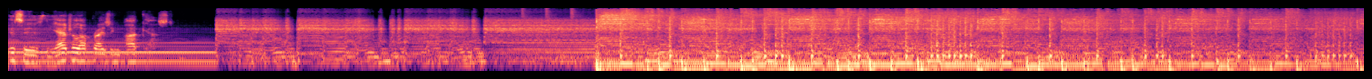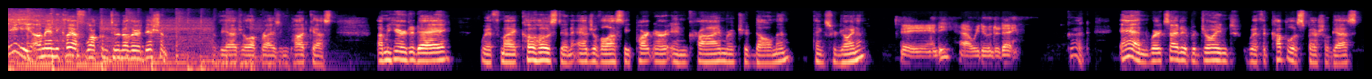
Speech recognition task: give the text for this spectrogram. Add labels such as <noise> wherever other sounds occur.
This is the Agile Uprising Podcast. Hey, I'm Andy Cleff. Welcome to another edition of the Agile Uprising Podcast. I'm here today with my co host and Agile Velocity partner in crime, Richard Dahlman. Thanks for joining. Hey, Andy. How are we doing today? Good. And we're excited. We're joined with a couple of special guests,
